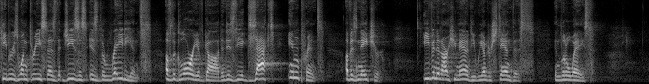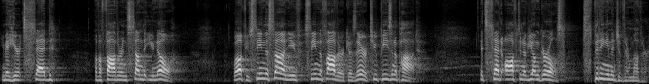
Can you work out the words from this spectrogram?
Hebrews 1:3 says that Jesus is the radiance of the glory of God and is the exact imprint of his nature. Even in our humanity, we understand this in little ways. You may hear it said of a father and son that you know. Well, if you've seen the son, you've seen the father, because there are two peas in a pod. It's said often of young girls, spitting image of their mother.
